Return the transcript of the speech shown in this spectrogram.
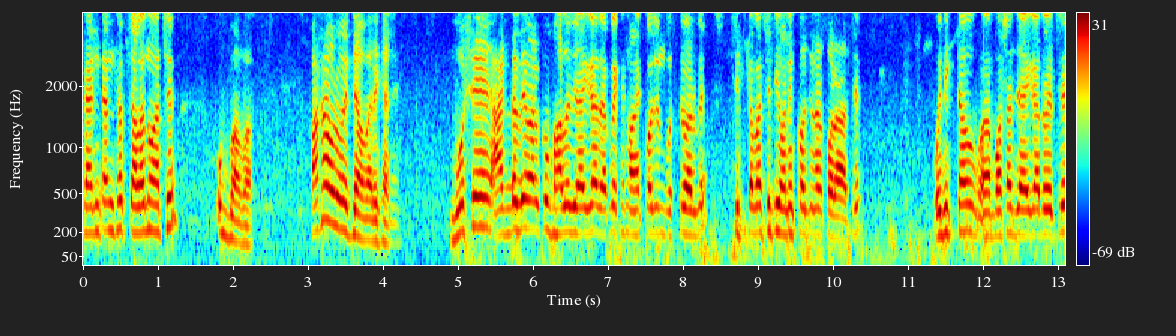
ফ্যান ট্যান সব চালানো আছে। ও বাবা। পাখাও রয়েছে আবার এখানে। বসে আড্ডা দেওয়ার খুব ভালো জায়গা। দেখো এখানে অনেক কজন বসতে পারবে। সিট ক্যাপাসিটি অনেক কজনের করা আছে। ওই দিকটাও বসার জায়গা রয়েছে।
